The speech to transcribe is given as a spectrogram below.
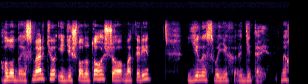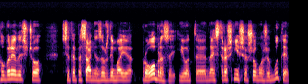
голодною смертю, і дійшло до того, що матері їли своїх дітей. Ми говорили, що Святе Писання завжди має прообрази, і от е, найстрашніше, що може бути,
